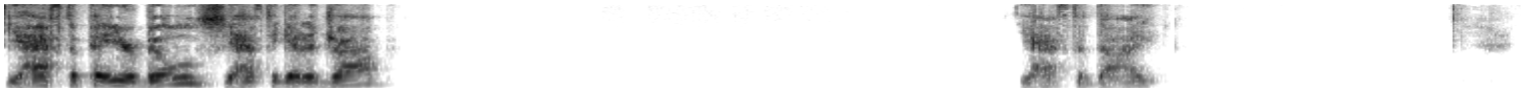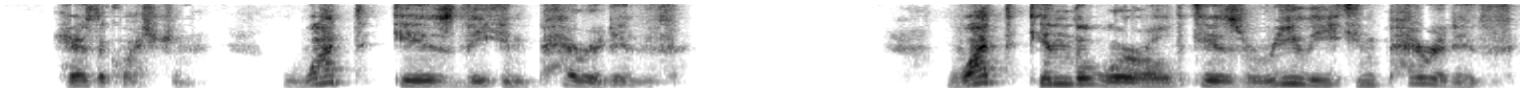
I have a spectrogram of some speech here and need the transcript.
You have to pay your bills. You have to get a job. You have to die. Here's the question What is the imperative what in the world is really imperative?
